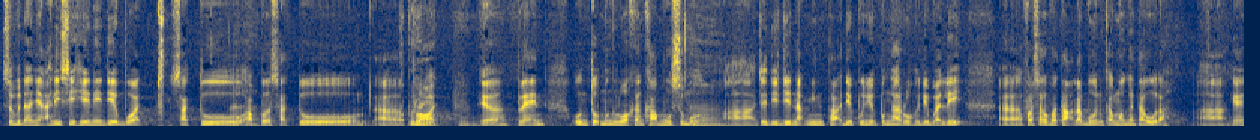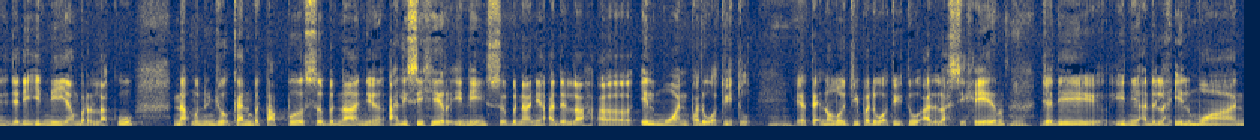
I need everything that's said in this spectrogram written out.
sebenarnya ahli sihir ni dia buat satu hmm. apa satu uh, plot hmm. ya, plan untuk mengeluarkan kamu semua. Hmm. Ha, jadi dia nak minta dia punya pengaruh dia balik. Uh, Fasal fata'lamun kamu akan tahulah Ha, okay. Jadi ini yang berlaku nak menunjukkan betapa sebenarnya ahli sihir ini sebenarnya adalah uh, ilmuan pada waktu itu. Hmm. Ya, teknologi pada waktu itu adalah sihir. Yeah. Jadi ini adalah ilmuan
